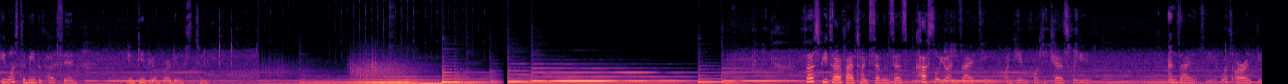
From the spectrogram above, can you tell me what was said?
he wants to be the person you give your burdens to First Peter 5:27 says, "Cast all your anxiety on him, for he cares for you." Anxiety. What are the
